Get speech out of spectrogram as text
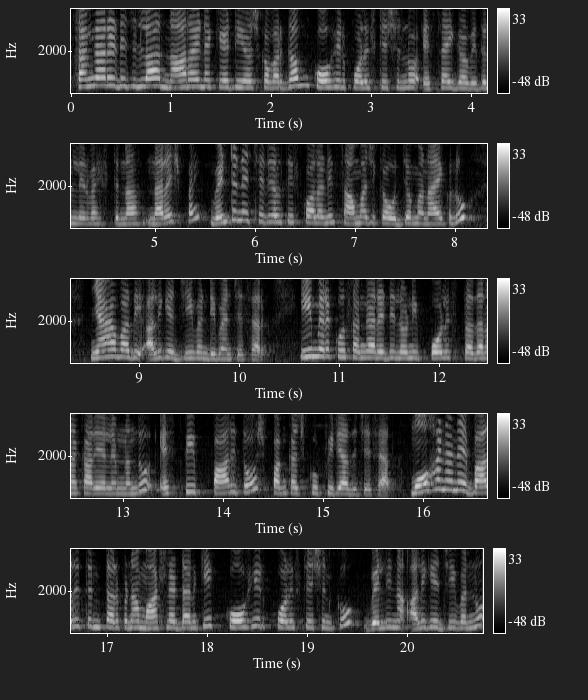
సంగారెడ్డి జిల్లా నారాయణఖేడ్ నియోజకవర్గం కోహిర్ పోలీస్ స్టేషన్లో ఎస్ఐగా విధులు నిర్వహిస్తున్న నరేష్ పై వెంటనే చర్యలు తీసుకోవాలని సామాజిక ఉద్యమ నాయకులు న్యాయవాది అలిగే జీవన్ డిమాండ్ చేశారు ఈ మేరకు సంగారెడ్డిలోని పోలీస్ ప్రధాన కార్యాలయం నందు ఎస్పీ పారితోష్ పంకజ్ కు ఫిర్యాదు చేశారు మోహన్ అనే బాధితుని తరపున మాట్లాడడానికి కోహిర్ పోలీస్ స్టేషన్ కు వెళ్లిన అలిగే జీవన్ ను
